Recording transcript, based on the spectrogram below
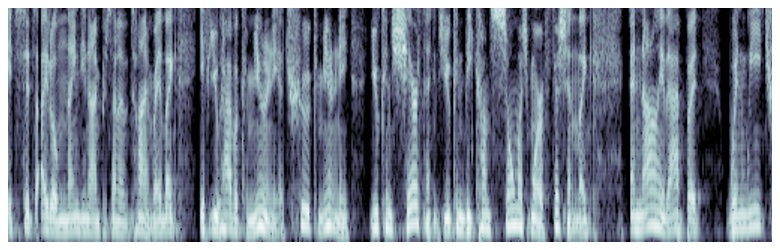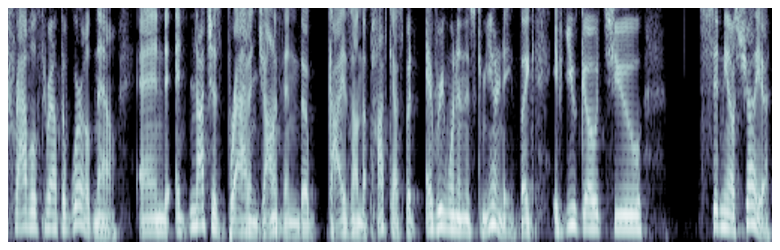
it sits idle 99% of the time, right? Like if you have a community, a true community, you can share things. You can become so much more efficient. Like, and not only that, but when we travel throughout the world now, and, and not just Brad and Jonathan, the guys on the podcast, but everyone in this community. Like if you go to Sydney, Australia,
